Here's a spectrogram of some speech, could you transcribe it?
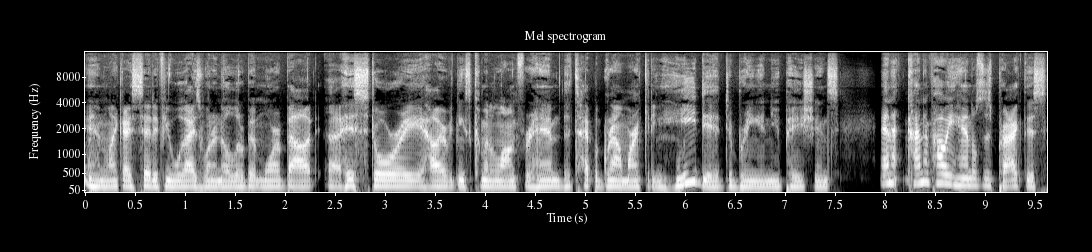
And like I said, if you guys want to know a little bit more about uh, his story, how everything's coming along for him, the type of ground marketing he did to bring in new patients, and kind of how he handles his practice.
